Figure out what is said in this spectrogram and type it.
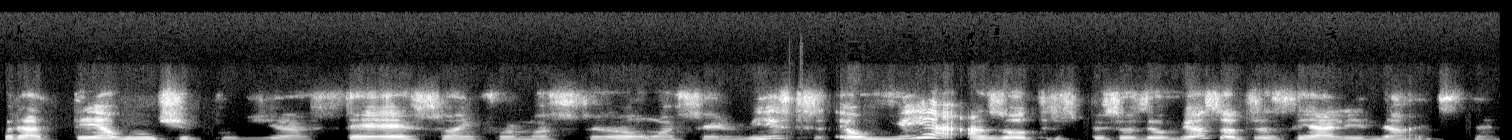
para ter algum tipo de acesso à informação, a serviço, eu via as outras pessoas, eu via as outras realidades, né?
